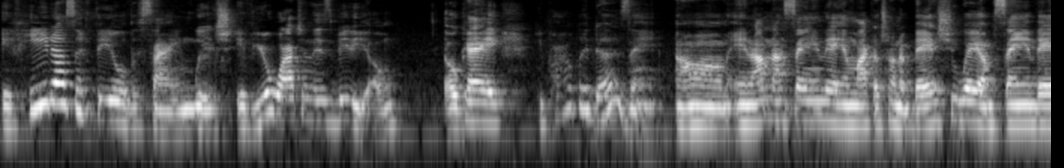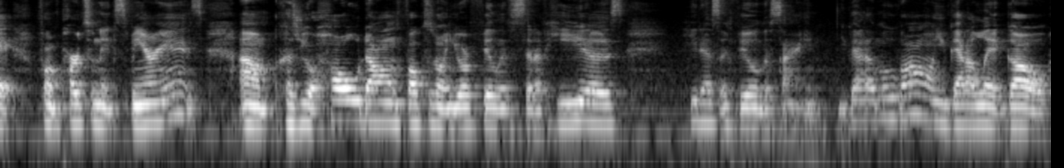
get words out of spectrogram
If he doesn't feel the same, which if you're watching this video, okay? He probably doesn't. Um and i'm not saying that in like a trying to bash you way. I'm saying that from personal experience um because you'll hold on focus on your feelings instead of his he doesn't feel the same. You got to move on. You got to let go.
